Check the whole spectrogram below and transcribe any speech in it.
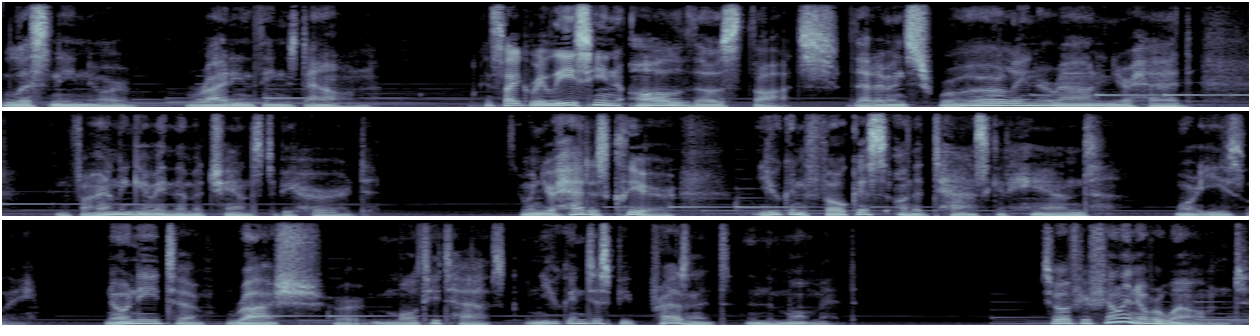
listening, or writing things down. It's like releasing all of those thoughts that have been swirling around in your head and finally giving them a chance to be heard. And when your head is clear, you can focus on the task at hand more easily. No need to rush or multitask when you can just be present in the moment. So if you're feeling overwhelmed,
